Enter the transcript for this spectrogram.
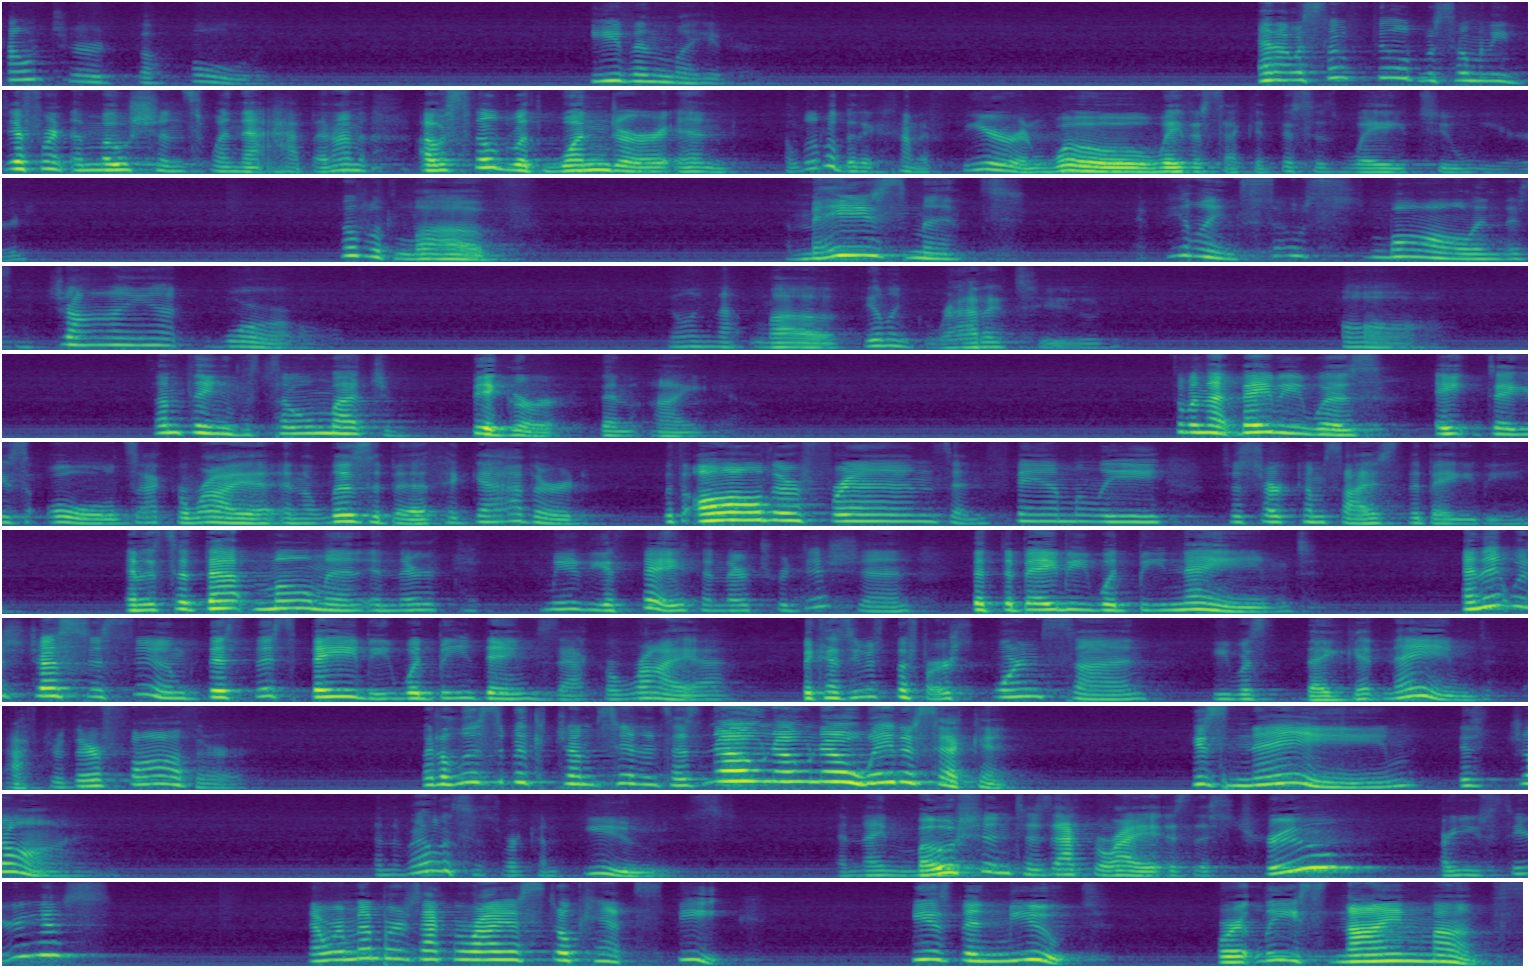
encountered the holy even later. And I was so filled with so many different emotions when that happened. I'm, I was filled with wonder and a little bit of kind of fear and, whoa, wait a second, this is way too weird. Filled with love, amazement, feeling so small in this giant world. Feeling that love, feeling gratitude, awe. Something so much bigger than I am. So when that baby was eight days old, Zechariah and Elizabeth had gathered with all their friends and family to circumcise the baby. And it's at that moment in their community of faith and their tradition that the baby would be named. And it was just assumed that this baby would be named Zechariah because he was the firstborn son. He was, they get named after their father. But Elizabeth jumps in and says, No, no, no, wait a second. His name is John. And the relatives were confused. And they motioned to Zechariah, Is this true? Are you serious? Now remember, Zechariah still can't speak. He has been mute for at least nine months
